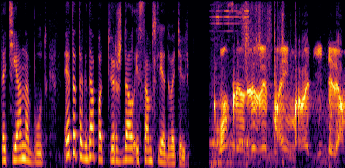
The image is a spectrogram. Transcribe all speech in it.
Татьяна Бут. Это тогда подтверждал и сам следователь. Он принадлежит моим родителям.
